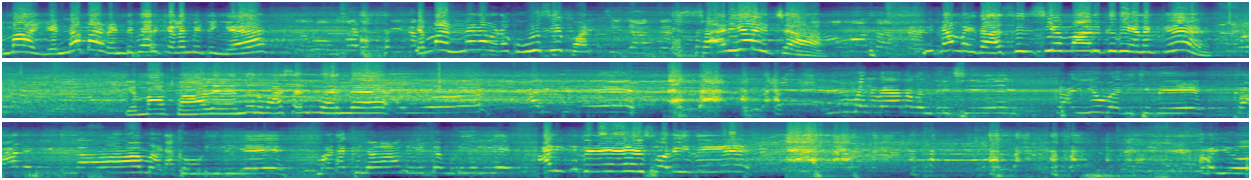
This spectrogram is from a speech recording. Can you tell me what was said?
எம்மா என்னம்மா ரெண்டு பேரும் கிளம்பிட்டீங்க? எம்மா என்ன உனக்கு ஊசி சரியாயிடுச்சா? என்னம்மா இது அசிசியமா இருக்குது எனக்கு? எம்மா காலையில இருந்து ஒரு வாசல் வரல. இருமல் வேற வந்துருச்சு. கையும் வலிக்குது. காலை நீட்டினா மடக்க முடியலையே. மடக்குனா நீட்ட முடியலையே. அரிக்குது சொரியுது. ஐயோ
